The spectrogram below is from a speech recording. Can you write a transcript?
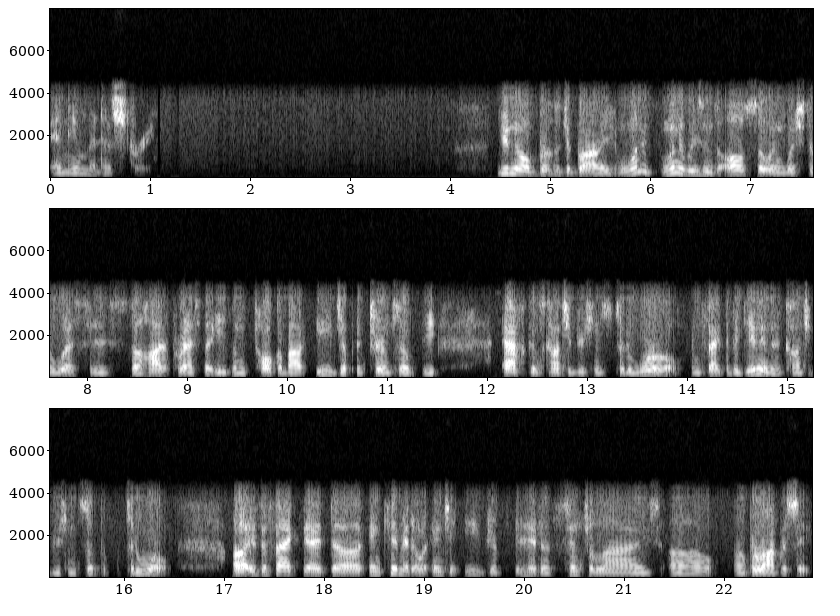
in human history. You know, Brother Jabari, one of, one of the reasons also in which the West is so hard pressed to even talk about Egypt in terms of the Africans' contributions to the world, in fact, the beginning of the contributions to the, to the world, uh, is the fact that uh, in Kemet or ancient Egypt, it had a centralized uh, uh, bureaucracy.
